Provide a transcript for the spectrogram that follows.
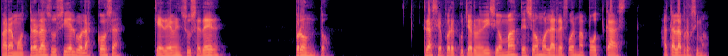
para mostrar a su siervo las cosas que deben suceder pronto. Gracias por escuchar una edición más de Somos la Reforma Podcast. Hasta la próxima.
